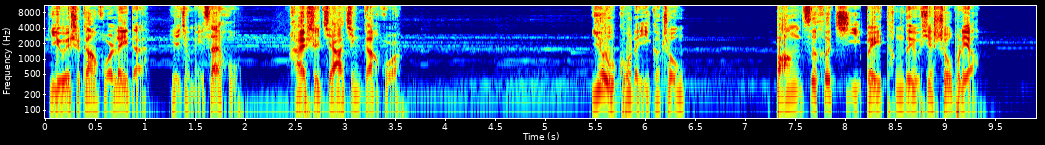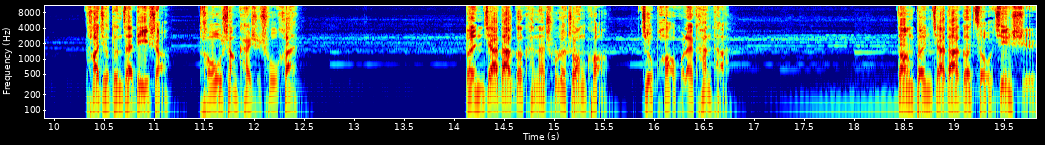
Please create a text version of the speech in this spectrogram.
以为是干活累的，也就没在乎，还是加劲干活。又过了一个钟，膀子和脊背疼得有些受不了，他就蹲在地上，头上开始出汗。本家大哥看他出了状况，就跑过来看他。当本家大哥走近时，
